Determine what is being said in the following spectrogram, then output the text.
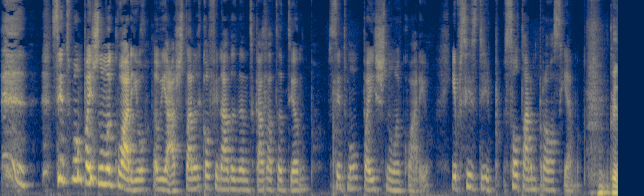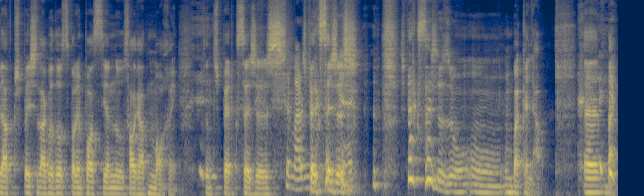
Sinto-me um peixe num aquário. Aliás, estar confinada dentro de casa há tanto tempo. Sinto-me um peixe num aquário e preciso de soltar-me para o oceano. Cuidado que os peixes de água doce forem para o oceano salgado morrem. Portanto, espero que sejas. Chamar-me espero que sejas. espero que sejas um, um, um bacalhau. Uh, bem.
